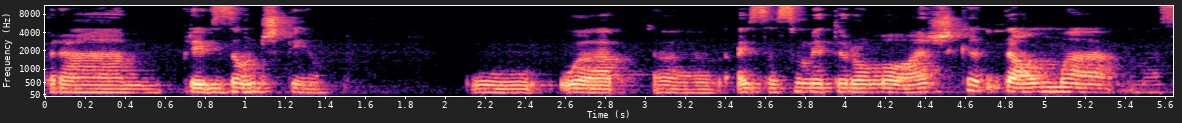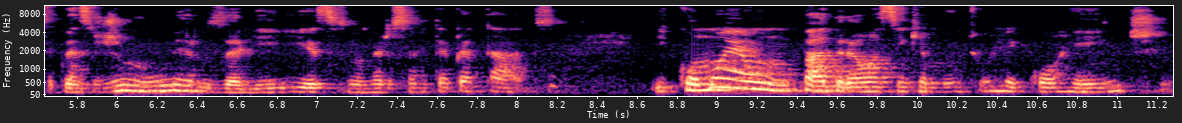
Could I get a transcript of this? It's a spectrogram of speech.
para previsão de tempo. O, a, a- a estação meteorológica dá uma, uma sequência de números ali e esses números são interpretados. E como é um padrão assim que é muito recorrente,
